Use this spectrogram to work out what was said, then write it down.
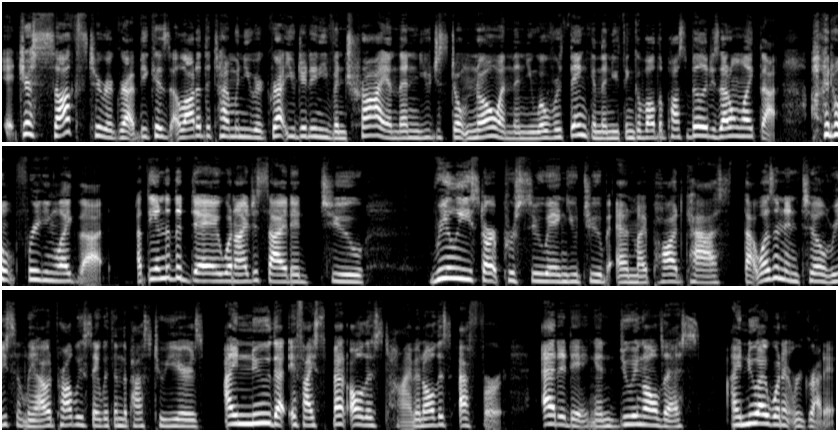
It just sucks to regret because a lot of the time when you regret, you didn't even try and then you just don't know and then you overthink and then you think of all the possibilities. I don't like that. I don't freaking like that. At the end of the day, when I decided to really start pursuing YouTube and my podcast, that wasn't until recently, I would probably say within the past two years. I knew that if I spent all this time and all this effort editing and doing all this, I knew I wouldn't regret it.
